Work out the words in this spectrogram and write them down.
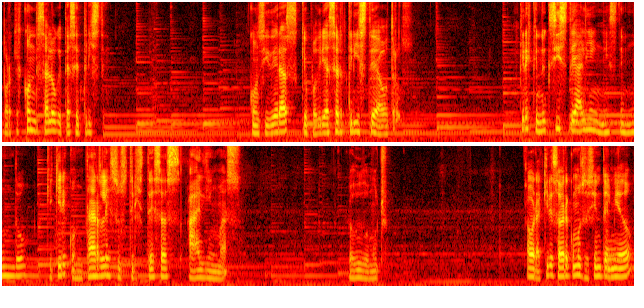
¿Por qué escondes algo que te hace triste? ¿Consideras que podría ser triste a otros? ¿Crees que no existe alguien en este mundo que quiere contarle sus tristezas a alguien más? Lo dudo mucho. Ahora, ¿quieres saber cómo se siente el miedo?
